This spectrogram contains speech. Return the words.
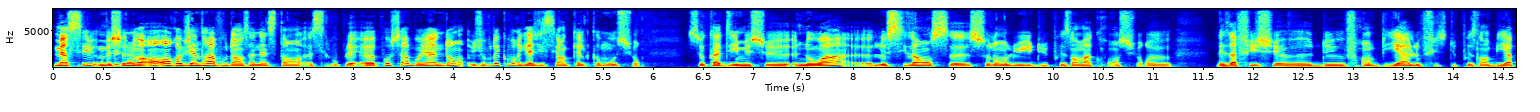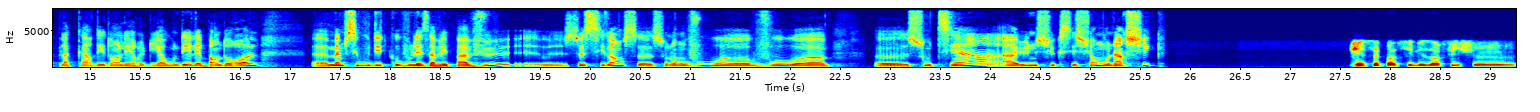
Merci, Monsieur Noah. On, reviendra à vous dans un instant, euh, s'il vous plaît. Euh, professeur Boyandon, je voudrais que vous réagissiez en quelques mots sur ce qu'a dit Monsieur Noah. Euh, le silence, selon lui, du président Macron sur les affiches de Franck Biya, le fils du président Biya, placardé dans les rues de Yaoundé, les banderoles. Même si vous dites que vous ne les avez pas vues, ce silence, selon vous, vaut euh, soutien à une succession monarchique? Je ne sais pas si les affiches euh,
